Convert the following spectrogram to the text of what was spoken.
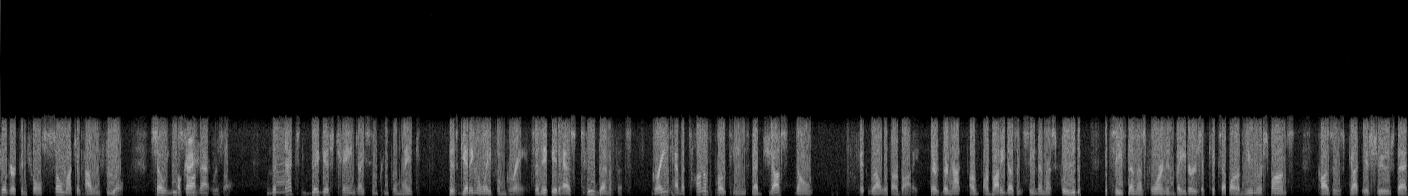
sugar controls so much of how we feel. So you saw that result. The next biggest change I see people make is getting away from grains, and it, it has two benefits. Grains have a ton of proteins that just don't fit well with our body. They're they're not our our body doesn't see them as food. It sees them as foreign invaders. It kicks up our immune response, causes gut issues that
